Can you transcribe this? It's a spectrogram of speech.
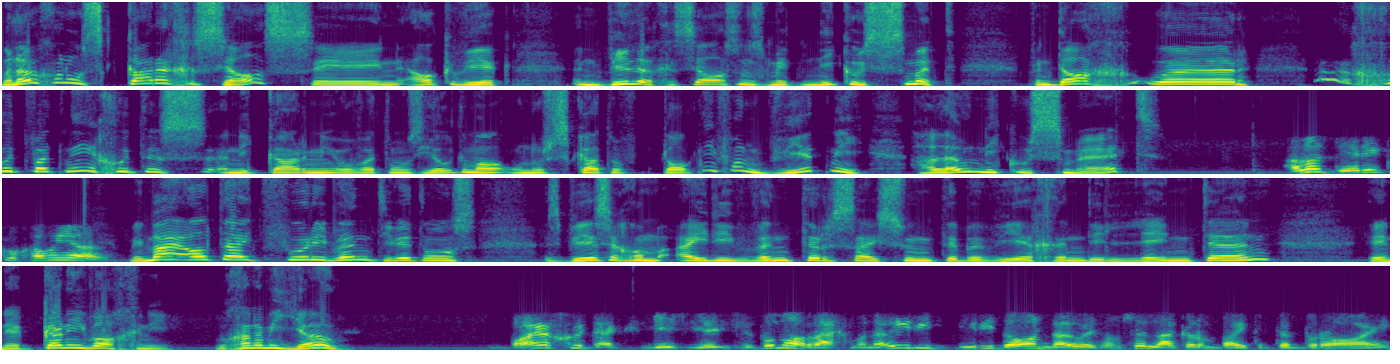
Maar nou gaan ons karre gesels en elke week in wiele gesels ons met Nico Smit. Vandag oor goed wat nie goed is in die kar nie of wat ons heeltemal onderskat of dalk nie van weet nie. Hallo Nico Smit. Hallo Derek, hoe gaan met jou? Met my altyd voor die wind, jy weet ons is besig om uit die winterseisoen te beweeg in die lente in en ek kan nie wag nie. Hoe gaan dit met jou? Baie goed. Ek jy, jy sit hom al reg, maar nou hierdie hierdie dae nou is ons so lekker om buite te braai.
